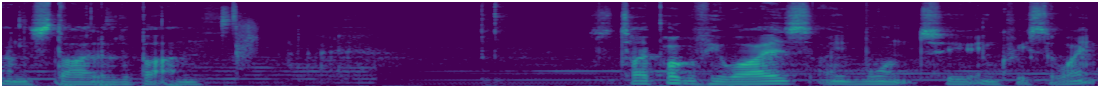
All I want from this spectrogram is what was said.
and the style of the button Typography wise, I want to increase the weight.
